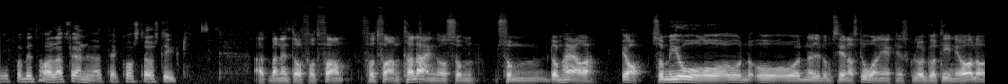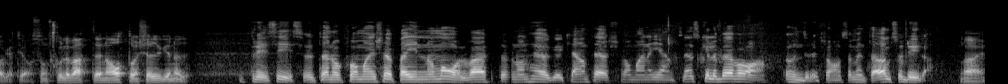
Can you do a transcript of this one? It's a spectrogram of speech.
vi får betala för nu, att det kostar oss dyrt. Att man inte har fått fram, fått fram talanger som, som de här, ja som i år och, och, och nu de senaste åren egentligen skulle ha gått in i A-laget. Ja, som skulle varit en 18-20 nu. Precis, utan då får man ju köpa in någon målvakt och någon högerkant här som man egentligen skulle behöva ha underifrån som inte alls är så dyra. Nej.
